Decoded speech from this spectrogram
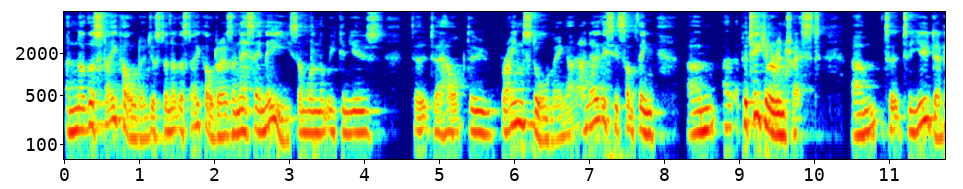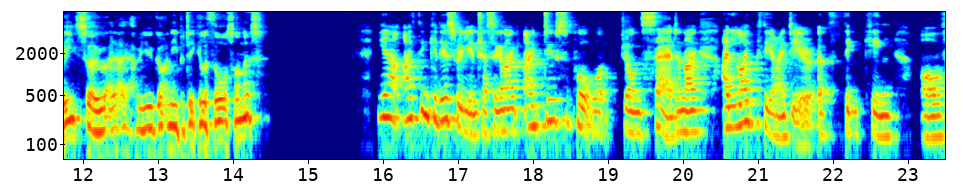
another stakeholder, just another stakeholder, as an SME, someone that we can use to, to help do brainstorming. I, I know this is something um, a particular interest um, to, to you, Debbie. So, uh, have you got any particular thoughts on this? Yeah, I think it is really interesting. And I, I do support what John said. And I, I like the idea of thinking of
